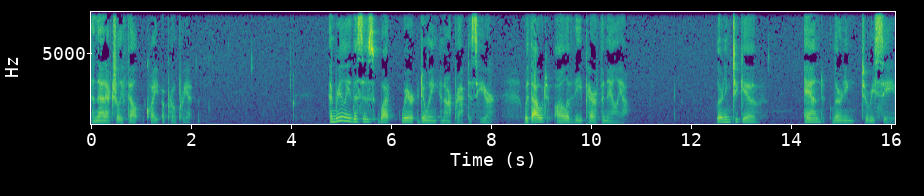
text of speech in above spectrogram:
And that actually felt quite appropriate. And really, this is what we're doing in our practice here, without all of the paraphernalia. Learning to give and learning to receive.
